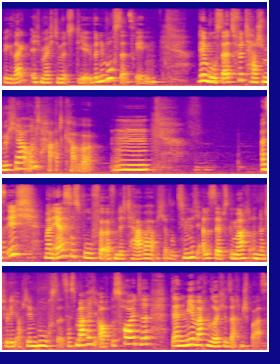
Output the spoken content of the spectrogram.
wie gesagt, ich möchte mit dir über den Buchsatz reden. Den Buchsatz für Taschenbücher und Hardcover. Hm. Als ich mein erstes Buch veröffentlicht habe, habe ich also ziemlich alles selbst gemacht und natürlich auch den Buchsatz. Das mache ich auch bis heute, denn mir machen solche Sachen Spaß.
